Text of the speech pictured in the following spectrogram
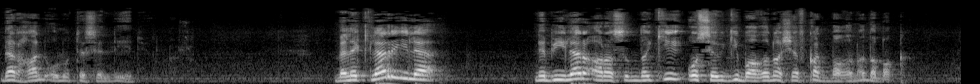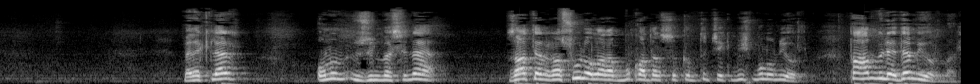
Derhal onu teselli ediyorlar. Melekler ile nebiler arasındaki o sevgi bağına, şefkat bağına da bak. Melekler onun üzülmesine zaten Resul olarak bu kadar sıkıntı çekmiş bulunuyor. Tahammül edemiyorlar.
